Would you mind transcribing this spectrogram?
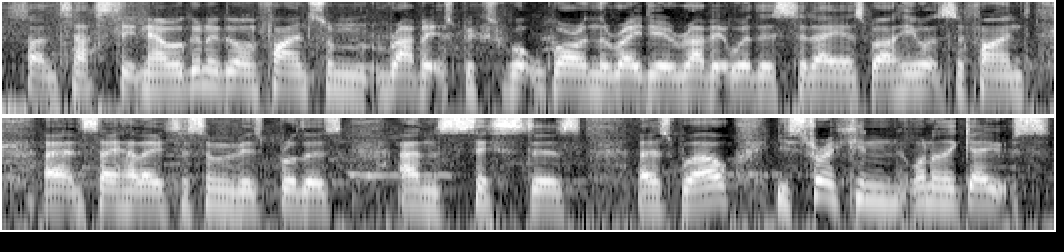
Fantastic. Now we're going to go and find some rabbits because we've got Warren the Radio Rabbit with us today as well. He wants to find uh, and say hello to some of his brothers and sisters as well. You're stroking one of the goats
